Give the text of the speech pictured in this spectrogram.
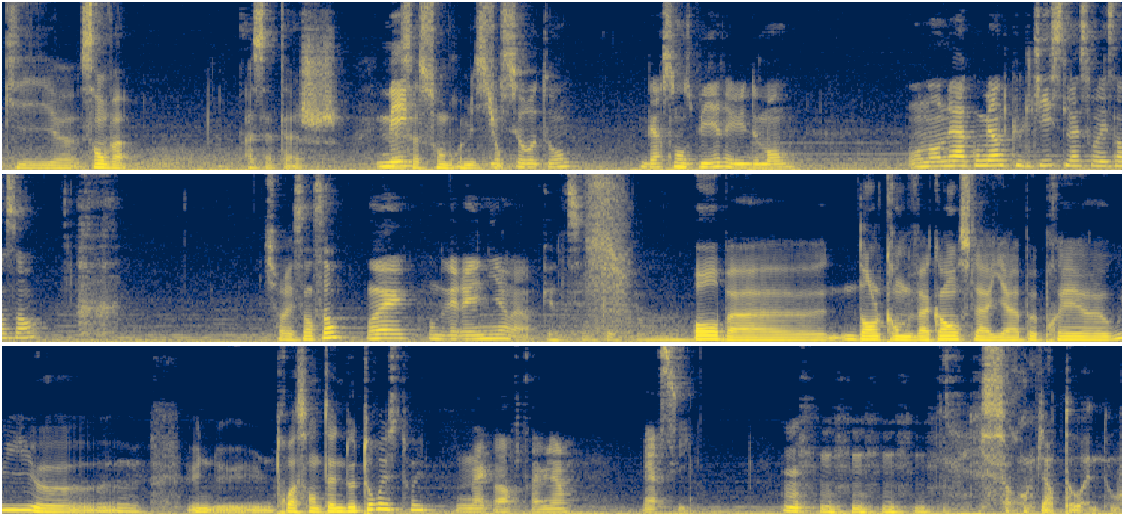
qui euh, s'en va à sa tâche, Mais à sa sombre mission. il se retourne vers son sbire et lui demande On en est à combien de cultistes là sur les 500 Sur les 500 Ouais, on devait réunir là. 480. Oh bah euh, dans le camp de vacances là il y a à peu près euh, oui euh, une, une trois centaines de touristes oui. D'accord, très bien. Merci. Ils seront bientôt à nous.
